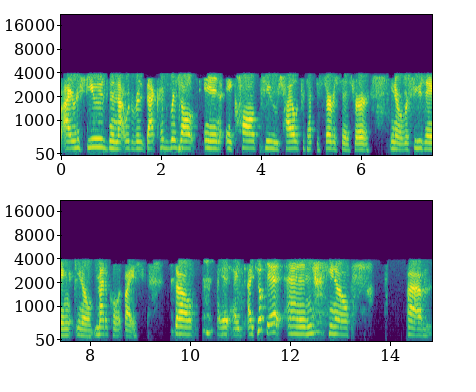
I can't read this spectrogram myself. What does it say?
I refused, then that would re- that could result in a call to Child Protective Services for, you know, refusing, you know, medical advice. So I, I, I took it, and you know, um,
